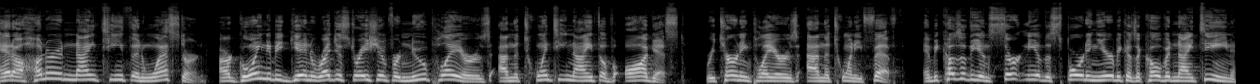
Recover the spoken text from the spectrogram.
at 119th and Western are going to begin registration for new players on the 29th of August, returning players on the 25th. And because of the uncertainty of the sporting year because of COVID 19,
